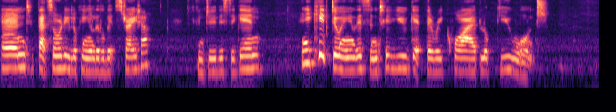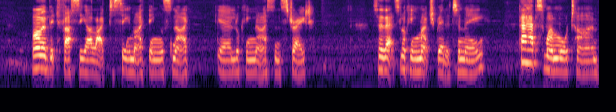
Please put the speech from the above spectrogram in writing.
And that's already looking a little bit straighter. You can do this again and you keep doing this until you get the required look you want. I'm a bit fussy. I like to see my things yeah, looking nice and straight. So that's looking much better to me. Perhaps one more time.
